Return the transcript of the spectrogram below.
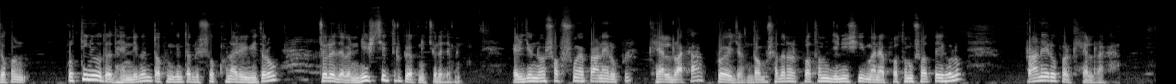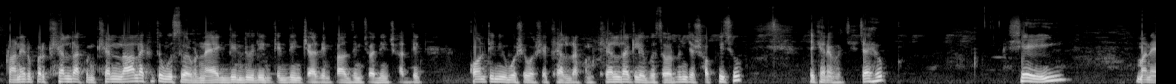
যখন প্রতিনিয়ত ধ্যান দিবেন, তখন কিন্তু আপনি সূক্ষ্ম নারীর ভিতরেও চলে যাবেন, নিশ্চিত রূপে আপনি চলে যাবেন। এর জন্য সবসময় প্রাণের উপর খেয়াল রাখা প্রয়োজন। দম সাধনার প্রথম জিনিসই মানে প্রথম সত্যই হলো প্রাণের উপর খেয়াল রাখা। প্রাণের উপর খেয়াল রাখুন, খেয়াল না রাখলে তো বুঝতে পারবেন না, একদিন দুই দিন তিন দিন চার দিন পাঁচ দিন ছয় দিন সাত দিন কন্টিনিউ বসে বসে খেয়াল রাখুন। খেয়াল রাখলে বুঝতে পারবেন যে সব কিছু এখানে হচ্ছে। যাই হোক, সেই মানে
